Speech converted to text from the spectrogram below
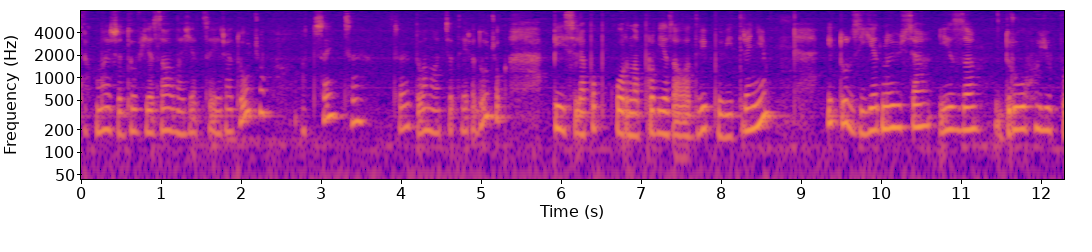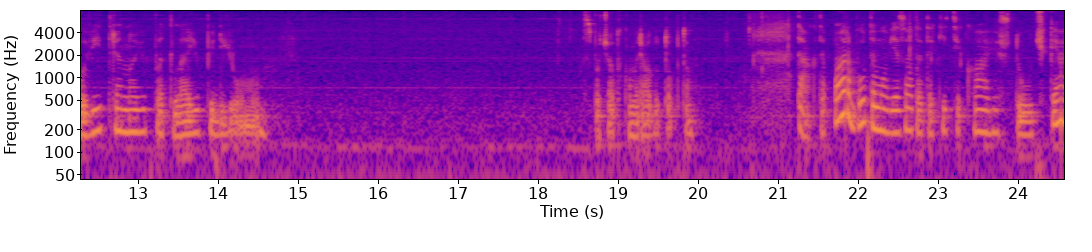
Так, майже дов'язала я цей рядочок, а цей це, це 12 рядочок. Після попкорна пров'язала дві повітряні, і тут з'єднуюся із другою повітряною петлею підйому. З початком ряду, тобто. Так, тепер будемо в'язати такі цікаві штучки.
